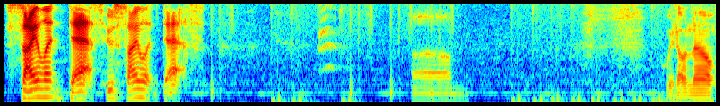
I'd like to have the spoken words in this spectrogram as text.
Silent Death. Who's Silent Death? Um, We don't know.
